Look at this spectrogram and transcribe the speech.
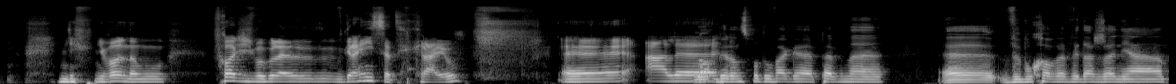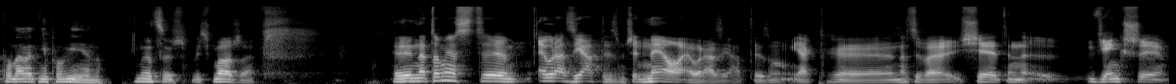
nie, nie wolno mu wchodzić w ogóle w granice tych krajów. E, ale. No, biorąc pod uwagę pewne wybuchowe wydarzenia, to nawet nie powinien. No cóż, być może. E, natomiast e, eurazjatyzm, czy neoeurazjatyzm, jak e, nazywa się ten większy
